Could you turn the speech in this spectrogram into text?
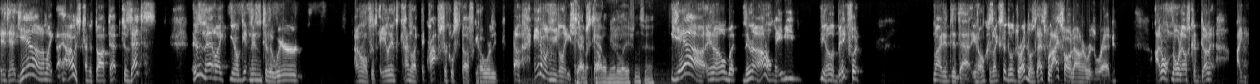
Is that yeah? And I'm like, I I always kind of thought that because that's isn't that like you know getting into the weird. I don't know if it's aliens, kind of like the crop circle stuff, you know, where the uh, animal mutilation Cattle, type stuff. cattle mutilations, yeah. Yeah, you know, but then I don't know, maybe you know the Bigfoot might have did that, you know, because like I said, those red ones. That's what I saw down there was red. I don't know what else could have done it. I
